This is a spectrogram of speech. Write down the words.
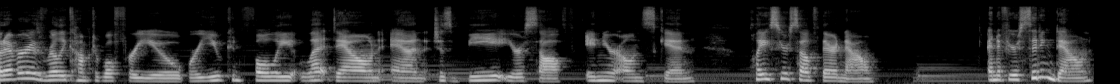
whatever is really comfortable for you, where you can fully let down and just be yourself in your own skin. Place yourself there now. And if you're sitting down,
